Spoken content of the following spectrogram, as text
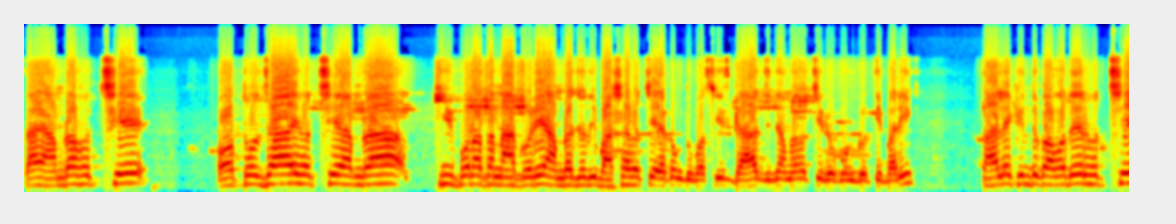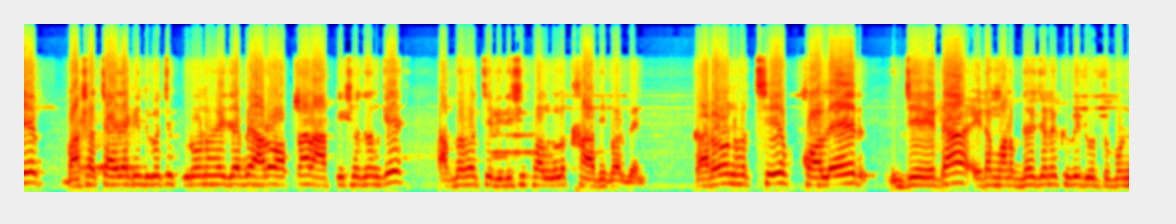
তাই আমরা হচ্ছে, অত যাই হচ্ছে আমরা কৃপণতা না করে আমরা যদি বাসায় হচ্ছে এরকম দুপাশ পিস গাছ যদি আমরা হচ্ছে রোপণ করতে পারি তাহলে কিন্তু আমাদের হচ্ছে বাসার চাহিদা কিন্তু হচ্ছে পূরণ হয়ে যাবে। আরও আপনার আত্মীয় স্বজনকে আপনার হচ্ছে বিদেশি ফলগুলো খাওয়াতে পারবেন। কারণ হচ্ছে ফলের যে এটা এটা মানবদেহের জন্য খুবই গুরুত্বপূর্ণ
